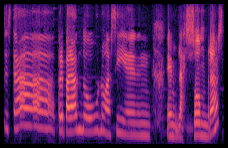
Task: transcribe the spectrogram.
está preparando uno así en, en las sombras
